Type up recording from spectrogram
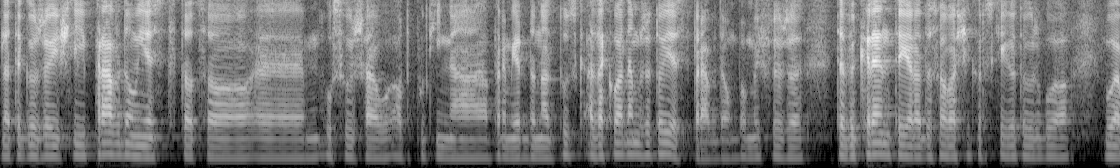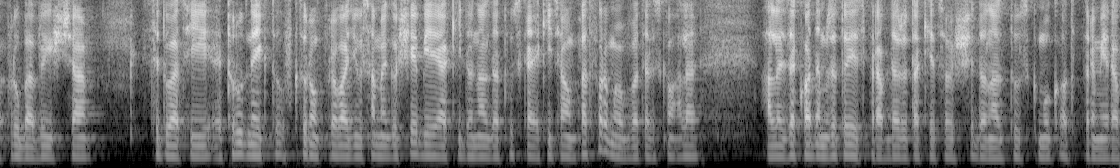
Dlatego, że jeśli prawdą jest to, co e, usłyszał od Putina premier Donald Tusk, a zakładam, że to jest prawdą, bo myślę, że te wykręty Radosława Sikorskiego to już była, była próba wyjścia z sytuacji trudnej, w którą wprowadził samego siebie, jak i Donalda Tuska, jak i całą Platformę Obywatelską, ale, ale zakładam, że to jest prawda, że takie coś Donald Tusk mógł od premiera,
